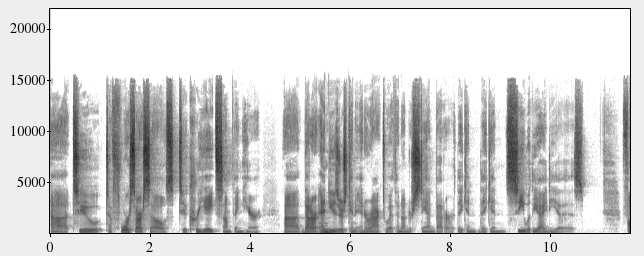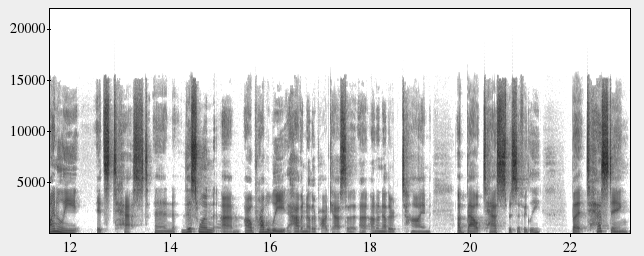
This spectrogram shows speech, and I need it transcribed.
uh, to to force ourselves to create something here uh, that our end users can interact with and understand better. They can they can see what the idea is. Finally, it's test, and this one um, I'll probably have another podcast uh, uh on another time about tests specifically. But testing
